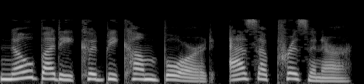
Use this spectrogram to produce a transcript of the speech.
Nobody could become bored, as a prisoner.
